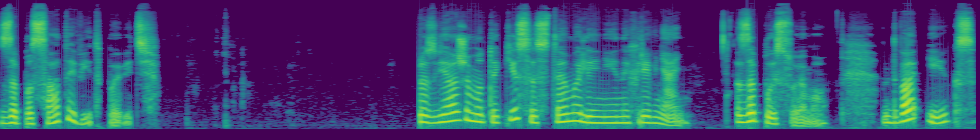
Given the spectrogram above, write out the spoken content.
записати відповідь. Розв'яжемо такі системи лінійних рівнянь. Записуємо 2х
